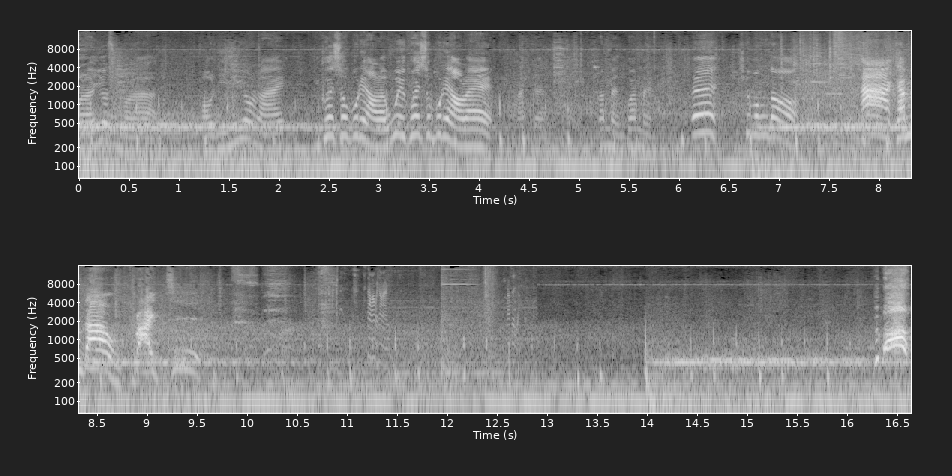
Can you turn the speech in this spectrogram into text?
么了？又怎么了？哦，你们又来，你快受不了了，我也快受不了嘞！关灯，关门，关门。哎，秋梦豆，啊，看不到，白痴！啊！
